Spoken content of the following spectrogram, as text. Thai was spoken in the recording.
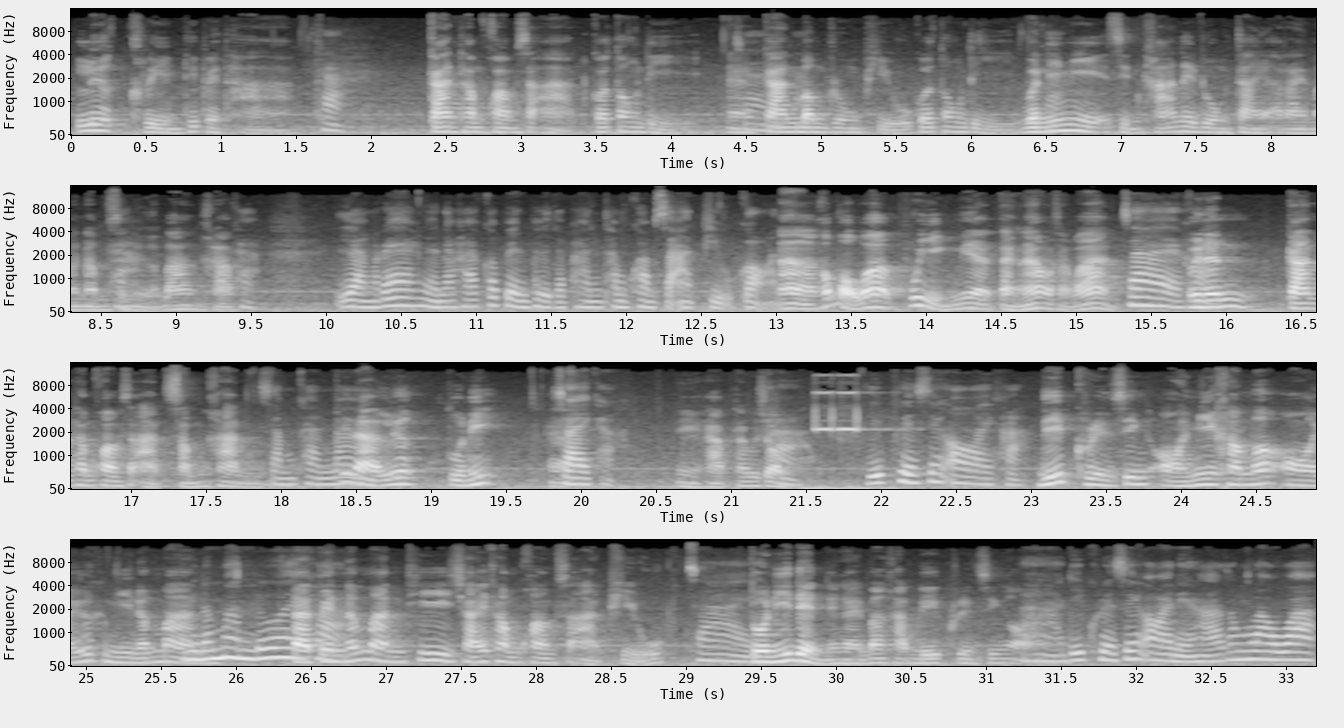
เลือกครีมที่ไปทาค่ะการทำความสะอาดก็ต้องดีนะใช่การค่ะบำรุงผิวก็ต้องดี วันนี้มีสินค้าในดวงใจอะไรมานำเสนอบ้างครับค่ะ อย่างแรกเนี่ยนะคะก็เป็นผลิตภัณฑ์ทำความสะอาดผิวก่อนอ่าเขาบอกว่าผู้หญิงเนี่ยแต่งหน้าออกจากบ้าน ใช่เพราะฉะนั้นการทำความสะอาดสำคัญสำคัญมาพี่นากเลือกตัวนี้ ใช่ค่ะ นี่ครับท่านผู้ชมค่ะ Deep Cleansing Oil ค่ะ Deep Cleansing Oil มีคำว่า oil ก็คือมีน้ำมัน มีน้ำมันด้วย แต่เป็นค่ะน้ำมันที่ใช้ทำความสะอาดผิว ใช่ ตัวนี้เด่นยังไงบ้างครับ Deep Cleansing Oil อ่า Deep Cleansing Oil เนี่ยนะคะต้องเล่าว่า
